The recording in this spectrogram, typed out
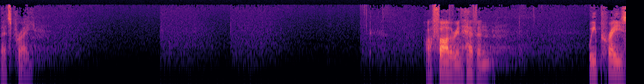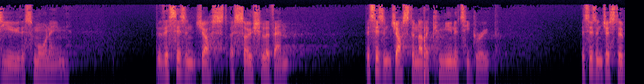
Let's pray. Our Father in heaven, we praise you this morning that this isn't just a social event this isn't just another community group. This isn't just a,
